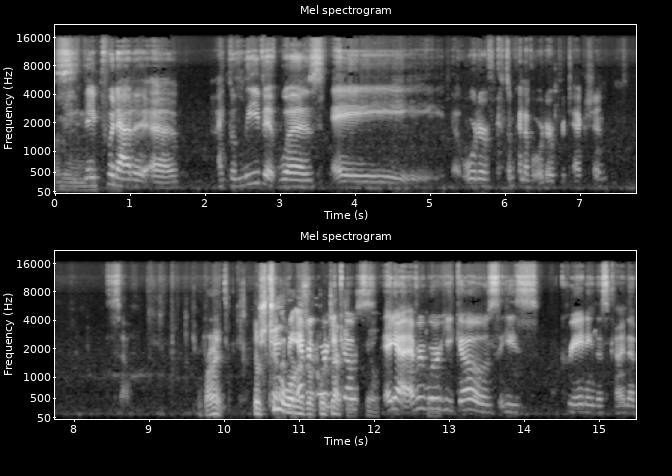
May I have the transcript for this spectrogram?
I mean, they put out a, a I believe it was a order, of- some kind of order of protection. So right? There's two So, I mean, orders of protection. goes, yeah. yeah, everywhere he goes, he's creating this kind of.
